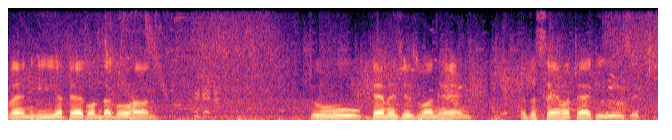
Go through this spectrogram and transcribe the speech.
when he attacked on the Gohan to damage his one hand. That's the same attack he used it.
